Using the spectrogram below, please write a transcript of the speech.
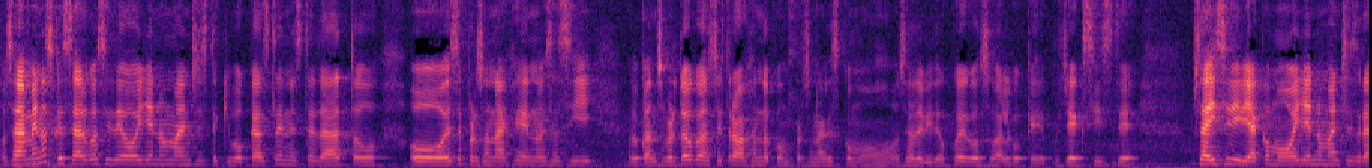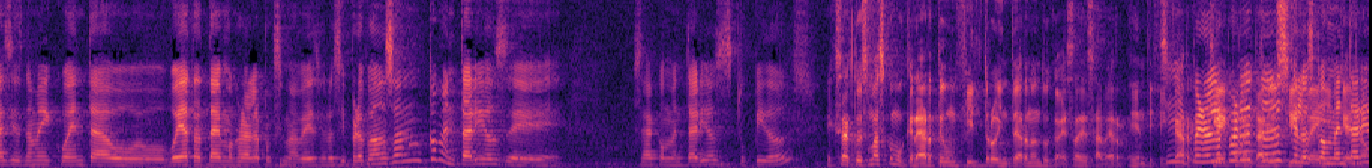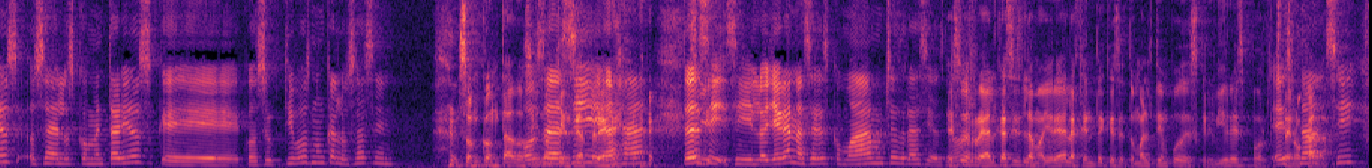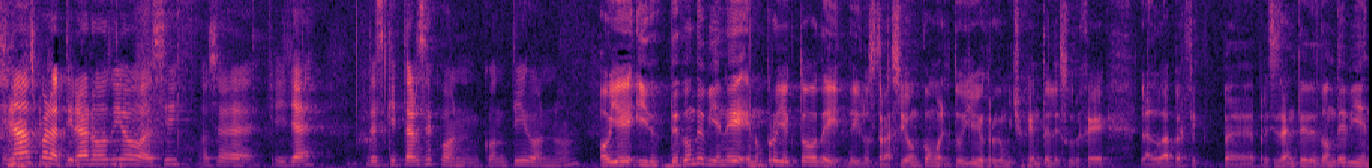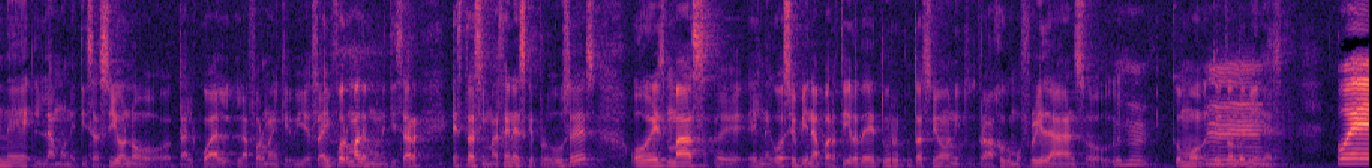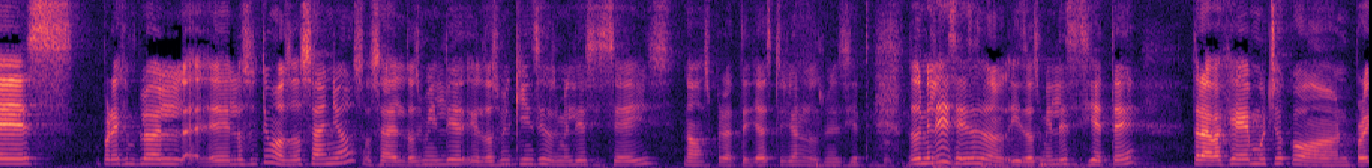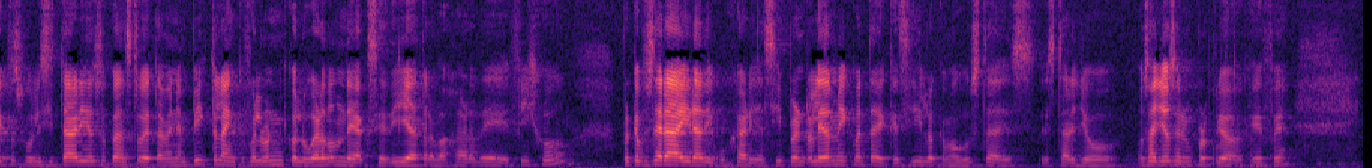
O sea, a menos que sea algo así de, oye, no manches, te equivocaste en este dato, o ese personaje no es así. Cuando, sobre todo cuando estoy trabajando con personajes como, o sea, de videojuegos o algo que pues ya existe, pues ahí sí diría como, oye, no manches, gracias, no me di cuenta, o voy a tratar de mejorar la próxima vez, o así. Pero cuando son comentarios de, o sea, comentarios estúpidos, Exacto, es más como crearte un filtro interno en tu cabeza de saber Sí, identificar pero qué lo peor de todo es que los qué no. comentarios, o sea, los comentarios que constructivos nunca los hacen. Son contados, o ¿sí? sea. Quien sí, se atreve. ajá. Entonces, Sí. si, si lo llegan a hacer es como, ah, muchas gracias, ¿no? Eso es real, casi la mayoría de la gente que se toma el tiempo de escribir es porque Es está enojada. sí, y nada más para tirar odio así, o sea, y ya, desquitarse con, contigo, ¿no? Oye, ¿y de dónde viene en un proyecto de, de ilustración como el tuyo? Yo creo que a mucha gente le surge la duda eh, precisamente de dónde viene la monetización o tal cual la forma en que vives. ¿Hay forma de monetizar estas imágenes que produces o es más eh, el negocio viene a partir de tu reputación y tu trabajo como freelance o como, de dónde Mm, vienes? Pues, por ejemplo, el- eh, los últimos dos años, o sea, el, 2010, el 2015 y 2016, no, espérate, ya estoy yo en el 2017. 2016 y 2017 trabajé mucho con proyectos publicitarios, fue cuando estuve también en Pictoline, que fue el único lugar donde accedí a trabajar de fijo, porque pues era ir a dibujar y así, pero en realidad me di cuenta de que sí, lo que me gusta es estar yo, o sea, yo ser mi propio jefe.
